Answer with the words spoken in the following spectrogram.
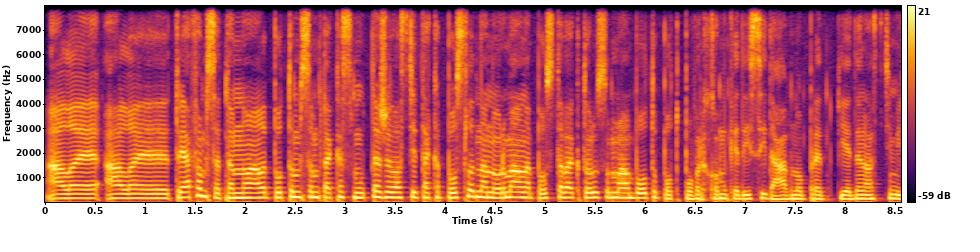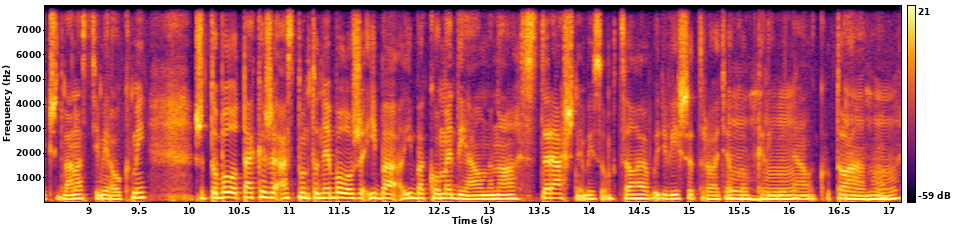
Ale, ale triafam sa tam, no ale potom som taká smutná, že vlastne taká posledná normálna postava, ktorú som mala, bolo to pod povrchom kedysi dávno, pred 11 či 12 rokmi. Že to bolo také, že aspoň to nebolo, že iba, iba komediálne. No a strašne by som chcela robiť vyšetrovateľkou mm-hmm. kriminálku, to áno.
